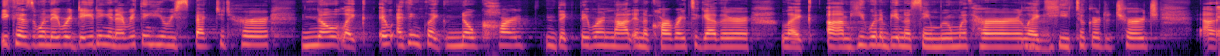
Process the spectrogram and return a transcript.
Because when they were dating and everything, he respected her. No, like it, I think like no car. Like they were not in a car ride together. Like um, he wouldn't be in the same room with her. Like he took her to church. I,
